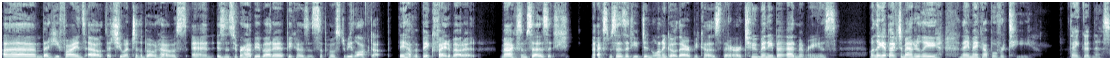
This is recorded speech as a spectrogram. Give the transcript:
Um, but he finds out that she went to the boathouse and isn't super happy about it because it's supposed to be locked up. They have a big fight about it. Maxim says that he, Maxim says that he didn't want to go there because there are too many bad memories. When they get back to Manderley, they make up over tea. Thank goodness.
